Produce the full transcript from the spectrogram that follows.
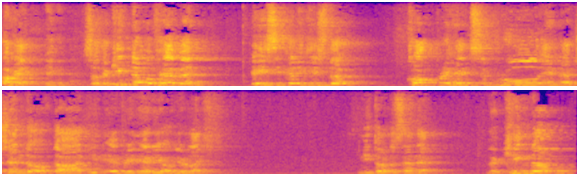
Okay. so the kingdom of heaven basically is the comprehensive rule and agenda of God in every area of your life. You need to understand that. The kingdom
